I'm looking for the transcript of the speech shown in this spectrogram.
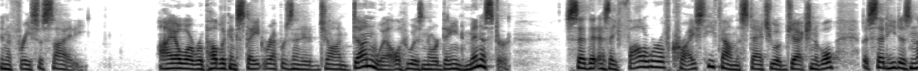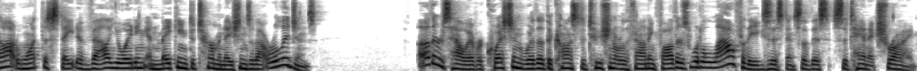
in a free society. Iowa Republican State Representative Jon Dunwell, who is an ordained minister, said that as a follower of Christ, he found the statue objectionable, but said he does not want the state evaluating and making determinations about religions. Others, however, questioned whether the Constitution or the Founding Fathers would allow for the existence of this satanic shrine.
